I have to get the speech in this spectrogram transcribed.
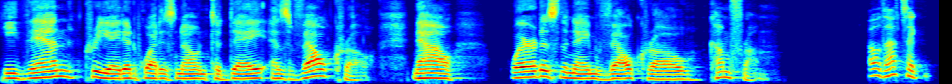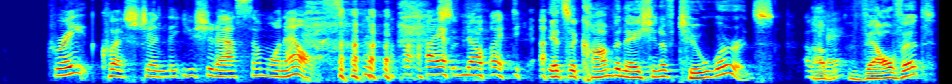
he then created what is known today as Velcro. Now, where does the name Velcro come from? Oh, that's a great question that you should ask someone else. I have no idea. It's a combination of two words Okay. of velvet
